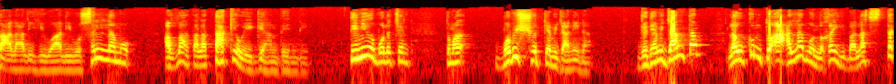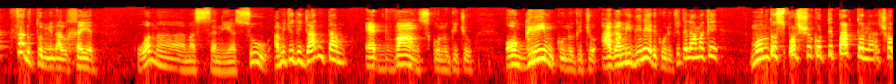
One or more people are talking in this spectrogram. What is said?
তালা আলিহি আলী ওসাল্লামও আল্লাহ তালা তাকে ওই জ্ঞান দেননি। তিনিও বলেছেন, তোমার ভবিষ্যৎকে আমি জানি না। যদি আমি জানতাম, লাউ কুনতু আ'লামুল গায়বা লাস্তাকসারতু মিনাল খায়র ওয়া মা মাসানিয়া সু। আমি যদি জানতাম অ্যাডভান্স কোনো কিছু, অগ্রিম কোনো কিছু, আগামী দিনের কোনো কিছু, তাহলে আমাকে মন্দ স্পর্শ করতে পারতো না। সব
